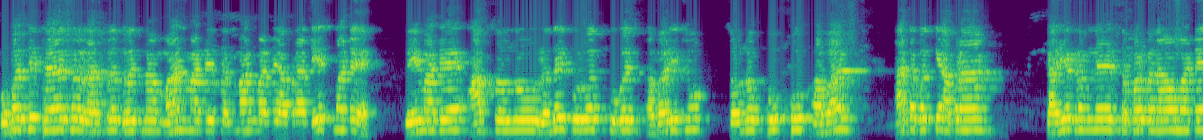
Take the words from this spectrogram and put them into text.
ઉપસ્થિત થયા છો. રાષ્ટ્રધ્વજના માન માટે, સન્માન માટે, આપણા દેશ માટે. તો માટે આપ સૌનું હૃદયપૂર્વક ખૂબ જ આભારી છું. સૌનો ખૂબ ખૂબ આભાર. આ તબક્કે આપણા કાર્યક્રમને સફળ બનાવવા માટે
